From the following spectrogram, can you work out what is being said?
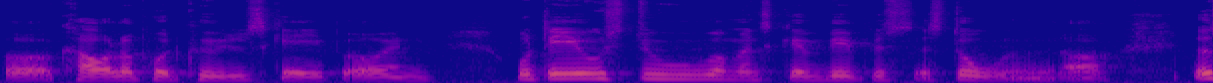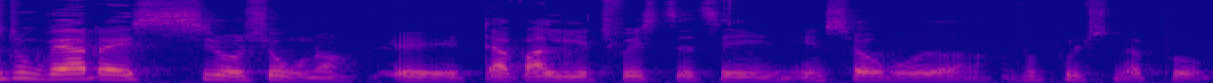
og kravler på et køleskab, og en rodeo-stue, hvor man skal vippes af stolen, og noget sådan nogle hverdagssituationer, øh, der bare lige er twistet til en, en sjov måde at få pulsen op på.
